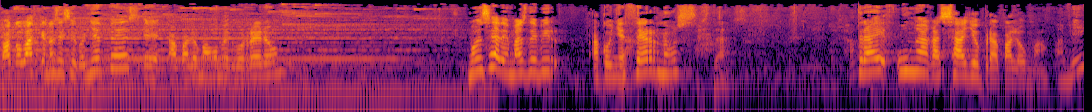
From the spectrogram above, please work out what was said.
Paco Vázquez, non sei se coñeces, e a Paloma Gómez Borrero. Monse, además de vir a coñecernos, trae un agasallo para Paloma. ¿A mí?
